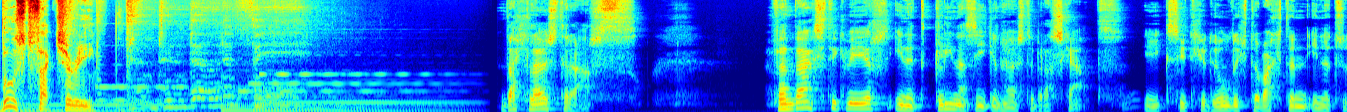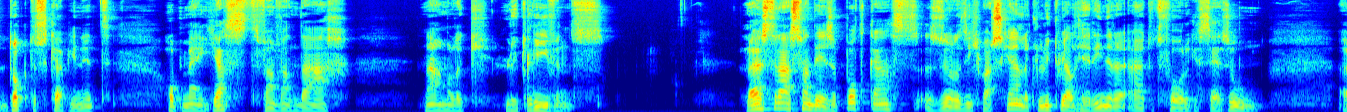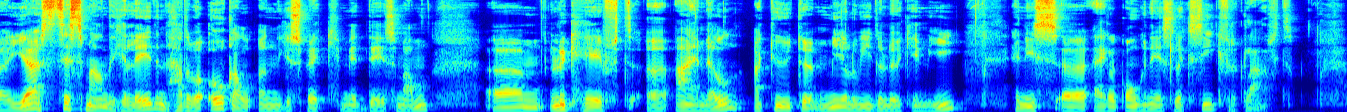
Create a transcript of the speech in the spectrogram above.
Boost Factory. Dag luisteraars. Vandaag zit ik weer in het Klina ziekenhuis te Braschaat. Ik zit geduldig te wachten in het dokterskabinet op mijn gast van vandaag, namelijk Luc Lievens. Luisteraars van deze podcast zullen zich waarschijnlijk Luc wel herinneren uit het vorige seizoen. Uh, juist zes maanden geleden hadden we ook al een gesprek met deze man. Um, Luc heeft uh, AML, acute myeloïde leukemie, en is uh, eigenlijk ongeneeslijk ziek verklaard.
